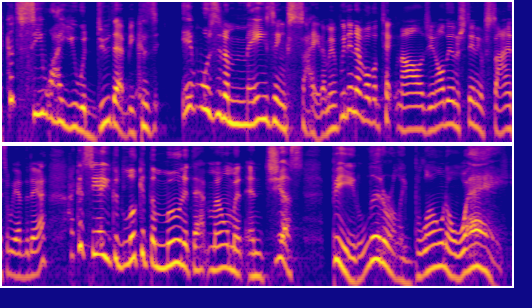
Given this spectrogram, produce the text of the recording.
I could see why you would do that because it was an amazing sight. I mean, if we didn't have all the technology and all the understanding of science that we have today, I, I, could see how you could look at the moon at that moment and just be literally blown away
